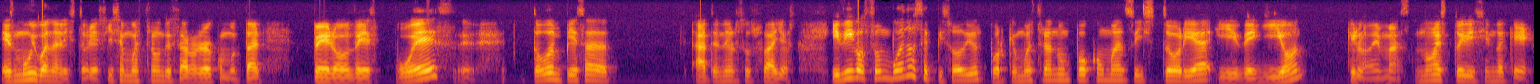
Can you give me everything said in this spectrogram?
es muy buena la historia, sí se muestra un desarrollo como tal, pero después eh, todo empieza a tener sus fallos. Y digo, son buenos episodios porque muestran un poco más de historia y de guion que lo demás. No estoy diciendo que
